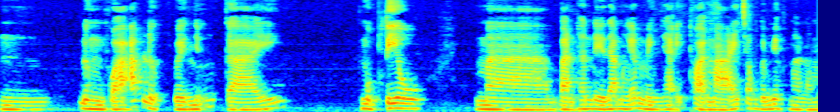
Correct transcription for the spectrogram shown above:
um, đừng quá áp lực về những cái mục tiêu mà bản thân đề ra, có ép mình hãy thoải mái trong cái việc mà làm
